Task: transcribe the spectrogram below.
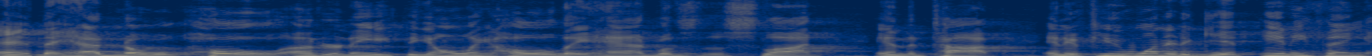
and they had no hole underneath. The only hole they had was the slot in the top. And if you wanted to get anything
